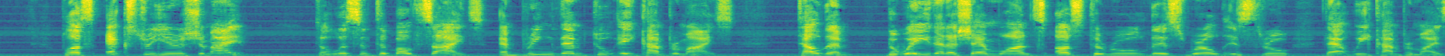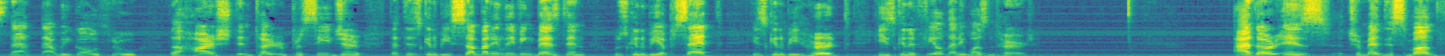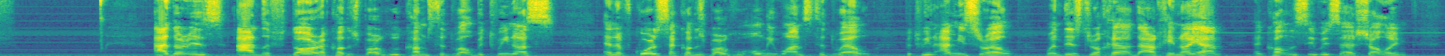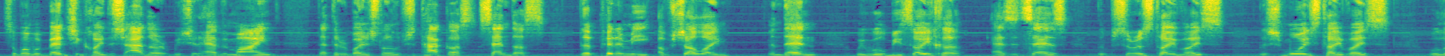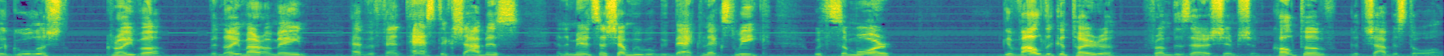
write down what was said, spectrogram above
plus extra years Shemayim, to listen to both sides and bring them to a compromise. Tell them the way that Hashem wants us to rule this world is through that we compromise, that, that we go through the harsh Torah procedure, that there's going to be somebody leaving Besdin who's going to be upset, he's going to be hurt, he's going to feel that he wasn't heard. Adar is a tremendous month. Adar is Aleph Dor, HaKadosh Baruch Hu comes to dwell between us and of course Hakadosh Baruch Hu only wants to dwell between Am Yisrael when there's drochel dar chinoyam and kol nesiv shalom. So when we're benching Chodesh Adar, we should have in mind that the Rebbeinu Shalom should us, send us the epitome of shalom, and then we will be zoicha, as it says, the psuras toivos, the shmois toivos, ulegula kroiva, v'noimar amein. Have a fantastic Shabbos, and the Mitzvah Hashem, we will be back next week with some more Gewaldike Torah from the Zera Shimshon. Kultov, good Shabbos to all.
